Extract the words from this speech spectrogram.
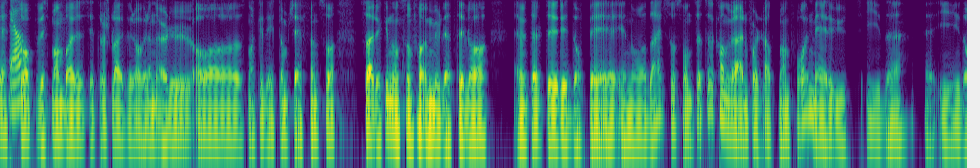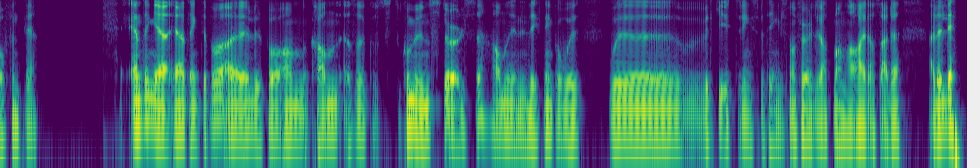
Rette ja. opp Hvis man bare sitter og slarver over en øl og snakker dritt om sjefen, så, så, er det jo ikke noen som får mulighet til å eventuelt rydde opp i, i noe der. Så sånn sett så kan det være en fordel at man får mer ut i det, eh, i det offentlige. En ting jeg, jeg, tenkte på, jeg lurer på om kan altså, kommunens størrelse ha noen innvirkning på hvor, hvor, hvilke ytringsbetingelser man føler at man har? Altså, er det, er det lett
